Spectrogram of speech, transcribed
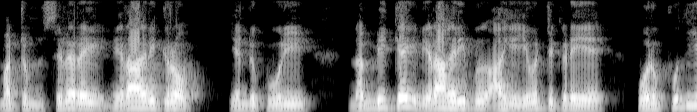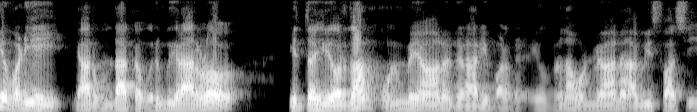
மற்றும் சிலரை நிராகரிக்கிறோம் என்று கூறி நம்பிக்கை நிராகரிப்பு ஆகிய இவற்றுக்கிடையே ஒரு புதிய வழியை யார் உண்டாக்க விரும்புகிறார்களோ இத்தகையோர் தான் உண்மையான நிராகரிப்பாளர்கள் இவங்க தான் உண்மையான அவிஸ்வாசி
